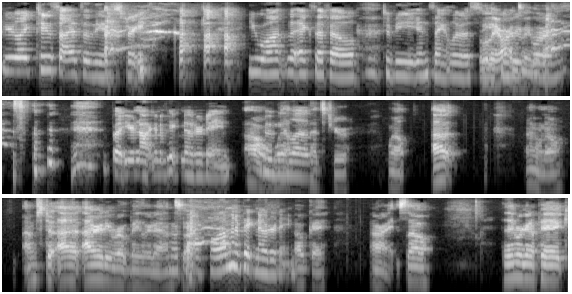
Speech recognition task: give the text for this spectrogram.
You're like two sides of the extreme. you want the XFL to be in St. Louis, so well, they are in St. Louis. but you're not going to pick Notre Dame. oh, well, love. that's true. Well, uh, I don't know. I'm still. I, I already wrote Baylor down. Okay. So Well, I'm going to pick Notre Dame. okay, all right. So, and then we're gonna pick.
